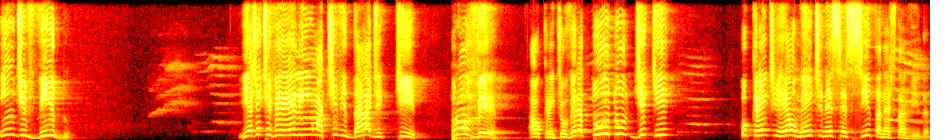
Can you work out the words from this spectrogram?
indivíduo. E a gente vê ele em uma atividade que provê ao crente ovelha tudo de que o crente realmente necessita nesta vida.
